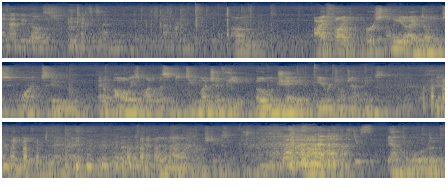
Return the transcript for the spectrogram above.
And that'd be both in Texas and California. Um, I find personally, I don't want to, I don't always want to listen to too much of the OJ, the original Japanese. You know, lingo today, right? And, oh, now we're orange juice. Um, yeah, ooh, really?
